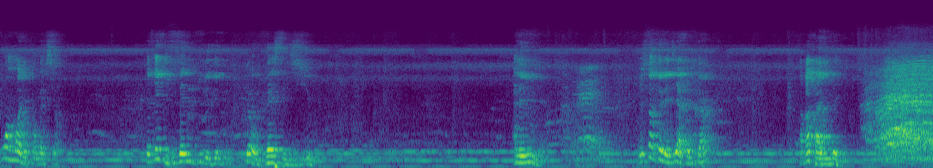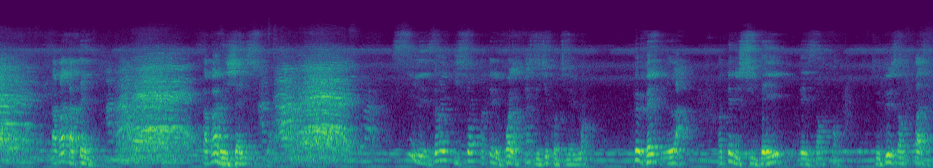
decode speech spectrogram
Trois mois de conversion. Quelqu'un qui faisait une vie de début, qui a ouvert ses yeux. Alléluia. Je suis en train de dire à quelqu'un, ça va t'arriver. Ça va t'atteindre. Ça va réjaillir sur toi. Si les anges qui sont en train de voir la face de Dieu continuellement peuvent être là, en train de surveiller les enfants de deux ans, trois ans,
